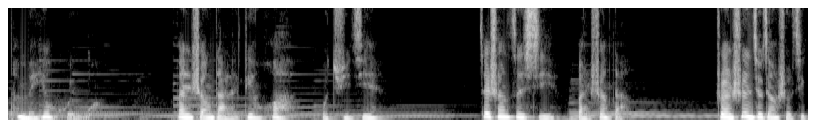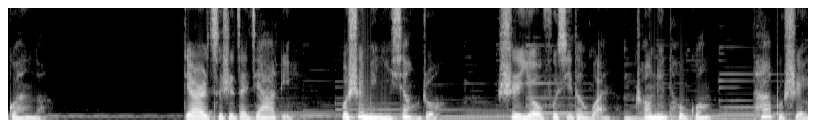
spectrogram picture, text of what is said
他没有回我，半晌打来电话，我去接。在上自习，晚上打，转瞬就将手机关了。第二次是在家里，我睡眠一向弱，室友复习的晚，床帘透光，他不睡，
